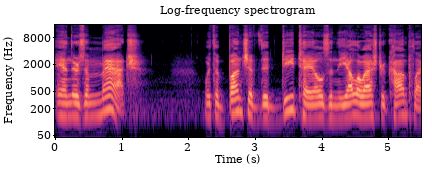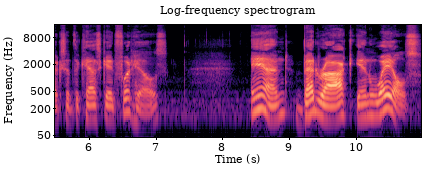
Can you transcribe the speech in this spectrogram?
And there's a match with a bunch of the details in the Yellow Aster Complex of the Cascade foothills and bedrock in Wales,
